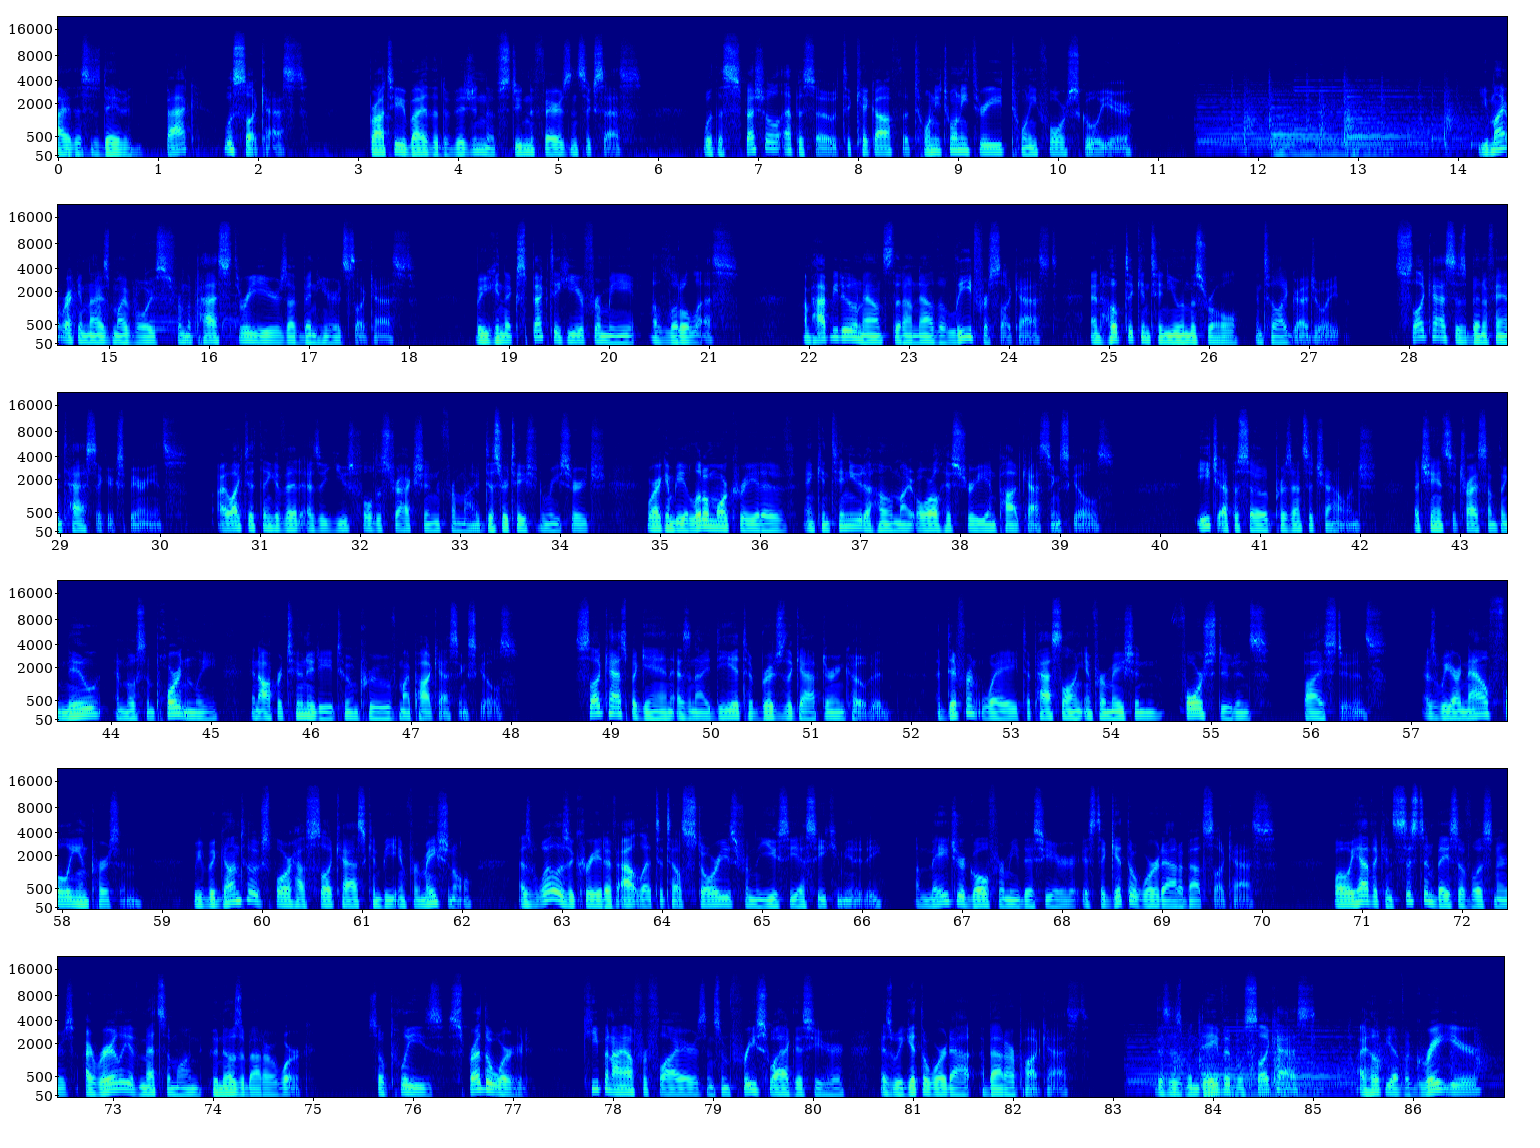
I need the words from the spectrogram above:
Hi, this is David, back with Slugcast, brought to you by the Division of Student Affairs and Success, with a special episode to kick off the 2023 24 school year. You might recognize my voice from the past three years I've been here at Slugcast, but you can expect to hear from me a little less. I'm happy to announce that I'm now the lead for Slugcast and hope to continue in this role until I graduate. Slugcast has been a fantastic experience. I like to think of it as a useful distraction from my dissertation research where I can be a little more creative and continue to hone my oral history and podcasting skills. Each episode presents a challenge, a chance to try something new, and most importantly, an opportunity to improve my podcasting skills. Slugcast began as an idea to bridge the gap during COVID, a different way to pass along information for students by students. As we are now fully in person, we've begun to explore how Slugcast can be informational, as well as a creative outlet to tell stories from the UCSC community. A major goal for me this year is to get the word out about Slugcast. While we have a consistent base of listeners, I rarely have met someone who knows about our work. So please spread the word. Keep an eye out for flyers and some free swag this year as we get the word out about our podcast. This has been David with Slugcast. I hope you have a great year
